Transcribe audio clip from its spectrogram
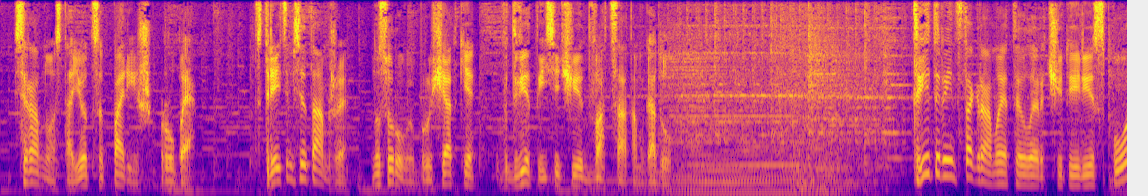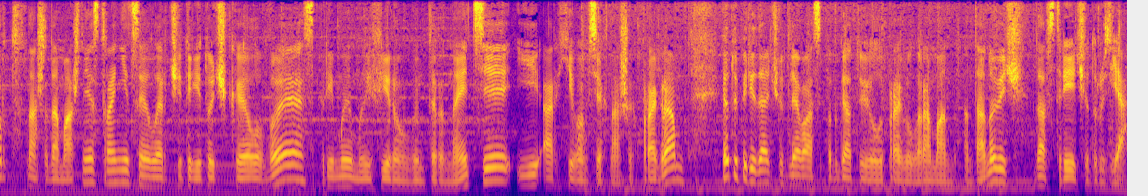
– все равно остается Париж-Рубе. Встретимся там же, на суровой брусчатке, в 2020 году. Твиттер и Инстаграм – это LR4 Спорт, наша домашняя страница lr4.lv с прямым эфиром в интернете и архивом всех наших программ. Эту передачу для вас подготовил и провел Роман Антонович. До встречи, друзья!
